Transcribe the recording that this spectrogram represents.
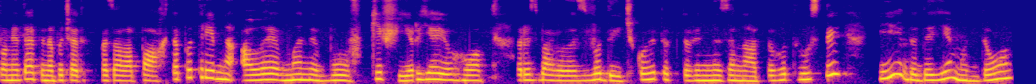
Пам'ятаєте, на початку казала, пахта потрібна, але в мене був кефір, я його розбавила з водичкою, тобто він не занадто густий, і додаємо до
